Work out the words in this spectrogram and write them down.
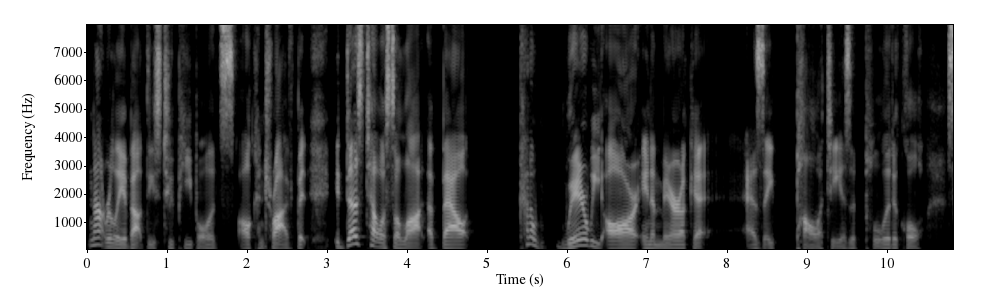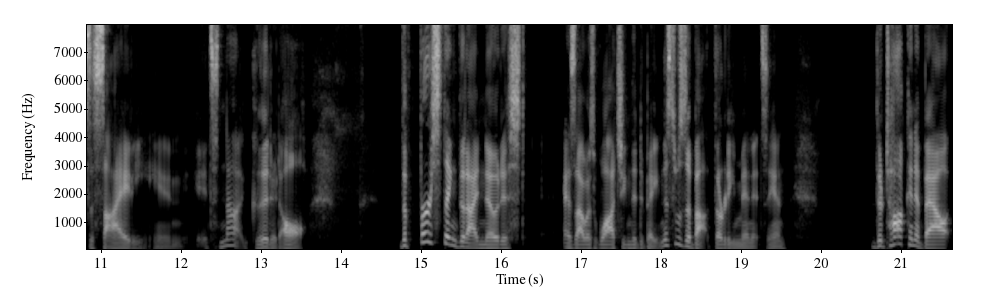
not really about these two people, it's all contrived, but it does tell us a lot about kind of where we are in America as a polity, as a political society, and it's not good at all. The first thing that I noticed as I was watching the debate, and this was about 30 minutes in, they're talking about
